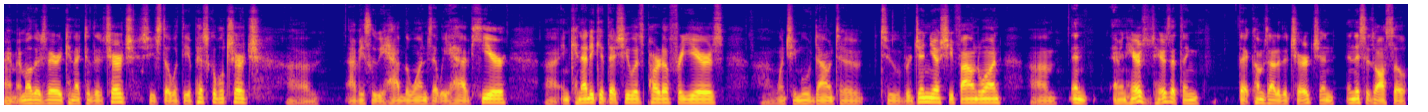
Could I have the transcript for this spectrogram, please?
Right, my mother's very connected to the church. She's still with the Episcopal Church. Um, obviously, we had the ones that we have here uh, in Connecticut that she was part of for years. Uh, when she moved down to to Virginia, she found one. Um, and I mean, here's here's a thing that comes out of the church, and and this is also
